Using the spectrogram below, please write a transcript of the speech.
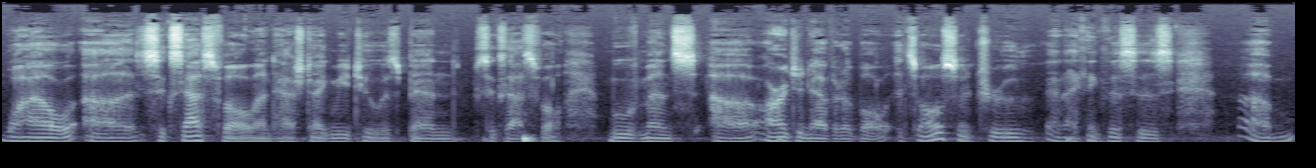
while uh, successful, and hashtag MeToo has been successful, movements uh, aren't inevitable, it's also true, and I think this is um,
